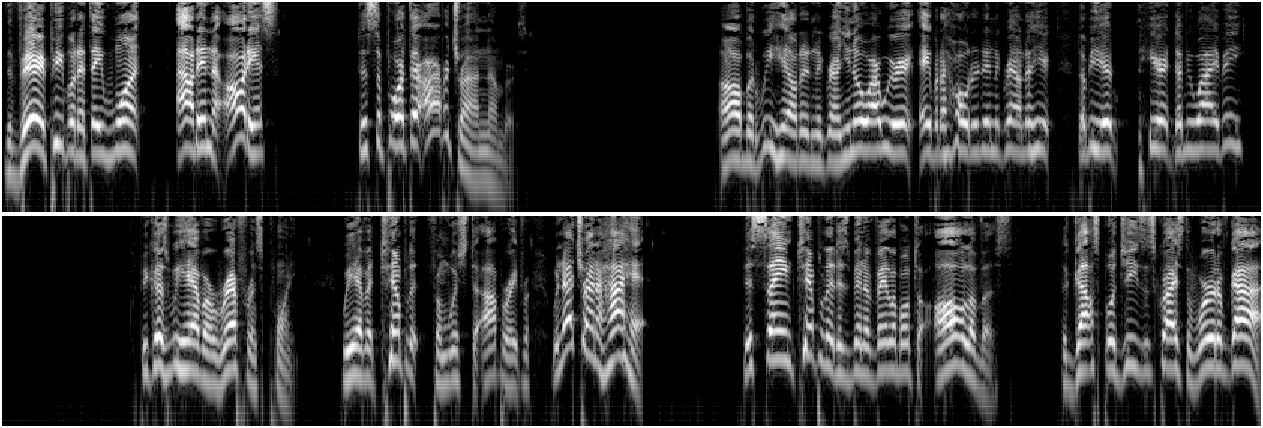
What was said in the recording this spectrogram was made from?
The very people that they want out in the audience to support their Arbitron numbers. Oh, but we held it in the ground. You know why we were able to hold it in the ground here, here here at WYAB? Because we have a reference point. We have a template from which to operate from. We're not trying to hi hat. This same template has been available to all of us. The gospel of Jesus Christ, the word of God.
